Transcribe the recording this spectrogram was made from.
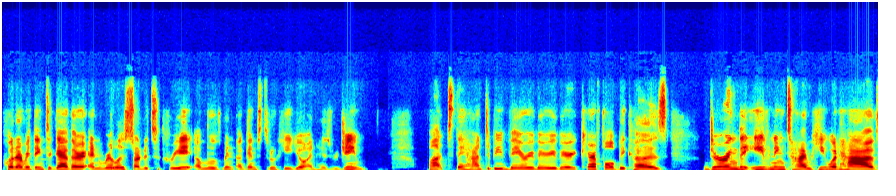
put everything together and really started to create a movement against Trujillo and his regime. But they had to be very, very, very careful because during the evening time he would have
